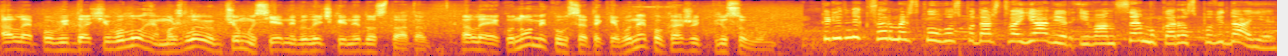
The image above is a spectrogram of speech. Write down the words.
але по віддачі вологи, можливо, в чомусь є невеличкий недостаток. Але економіку все-таки вони покажуть плюсову. Керівник фермерського господарства Явір Іван Семука розповідає,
